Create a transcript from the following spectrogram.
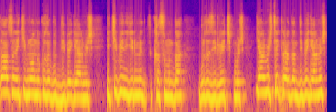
Daha sonra 2019'da bu dibe gelmiş. 2020 Kasım'ında burada zirveye çıkmış. Gelmiş tekrardan dibe gelmiş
